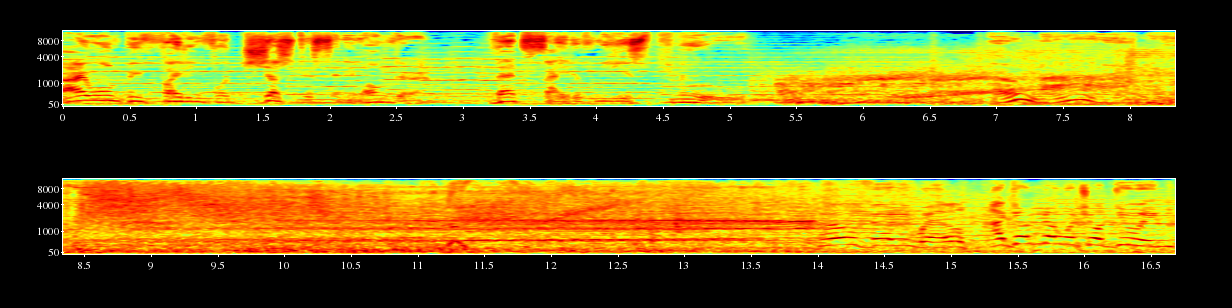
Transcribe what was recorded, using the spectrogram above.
I won't be fighting for justice any longer. That side of me is through. Oh my. Oh, very well. I don't know what you're doing,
